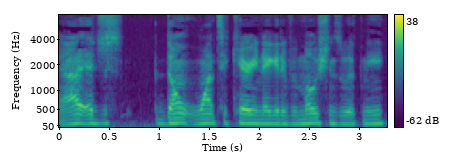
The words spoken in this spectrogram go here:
I, I just don't want to carry negative emotions with me.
